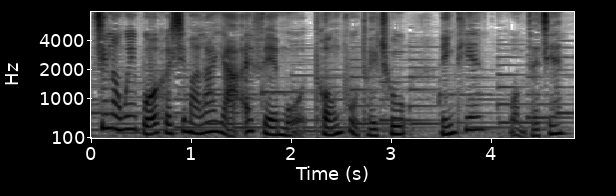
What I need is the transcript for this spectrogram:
新浪微博和喜马拉雅 FM 同步推出。明天我们再见。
